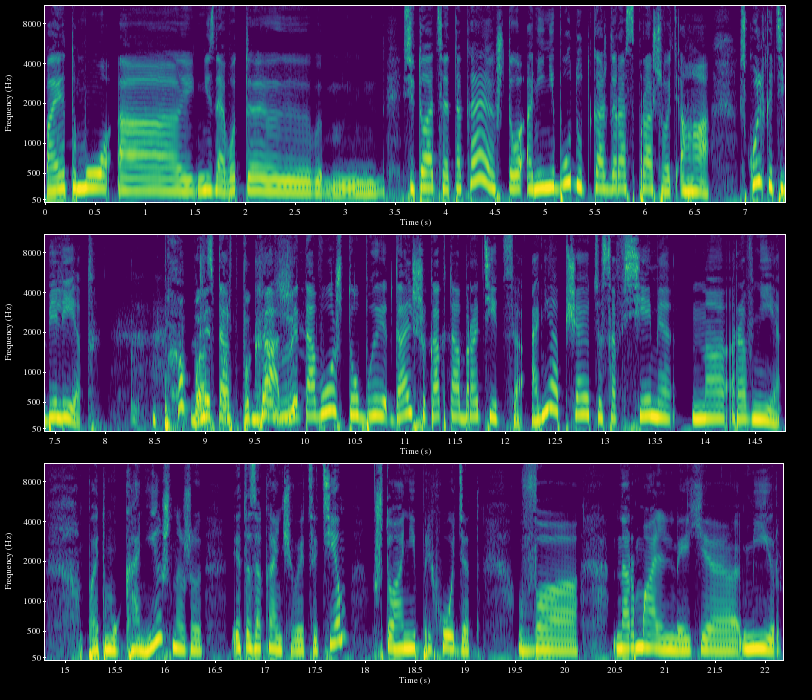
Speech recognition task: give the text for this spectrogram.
Поэтому, а, не знаю, вот э, ситуация такая, что они не будут каждый раз спрашивать, ага, сколько тебе лет? Паспорт для, покажи. Да, для того, чтобы дальше как-то обратиться. Они общаются со всеми наравне. Поэтому, конечно же, это заканчивается тем, что они приходят в нормальный э, мир,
